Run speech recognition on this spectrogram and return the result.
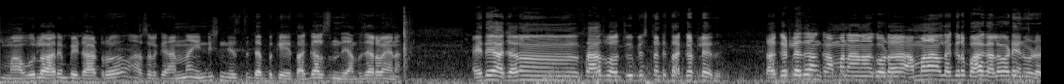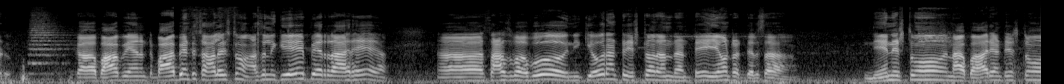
మా ఊర్లో ఆర్ఎంపీ డాక్టరు. అసలుకి అన్న ఇండిషన్ ఇస్తే దెబ్బకి తగ్గాల్సింది ఎంత జ్వరం అయినా. అయితే ఆ జ్వరం సాహస్ బాగా చూపిస్తుంటే తగ్గట్లేదు. తగ్గట్లేదు ఇంకా అమ్మ నాన్న కూడా అమ్మ నాన్న దగ్గర బాగా అలవాటైన వాడు ఇంకా బాబాయ్ అంటే బాబీ అంటే చాలా ఇష్టం. అసలు నీకు ఏ పేరు రారే సాసుబాబు సాహస్ బాబు నీకు ఎవరంటే ఇష్టం రండి అంటే ఏమంటాడు తెలుసా? నేను ఇష్టమో నా భార్య అంటే ఇష్టమో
